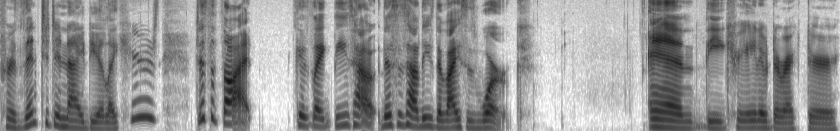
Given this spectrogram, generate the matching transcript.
presented an idea like here's just a thought because like these how this is how these devices work. And the creative director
